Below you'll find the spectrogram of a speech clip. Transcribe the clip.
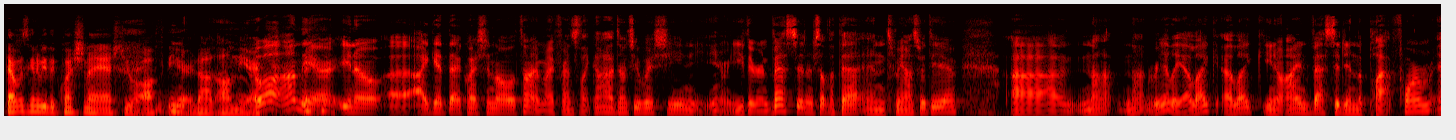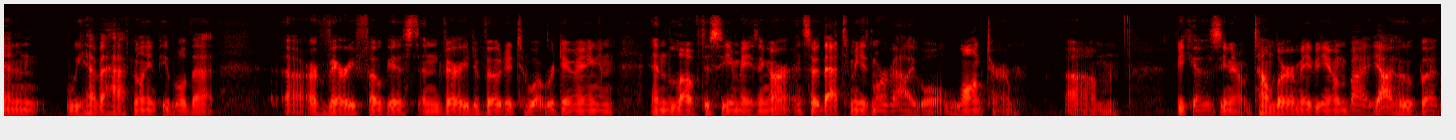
that was going to be the question I asked you off the air, not on the air. Well, on the air, you know, uh, I get that question all the time. My friends are like, "Oh, don't you wish you, you know, either invested or stuff like that?" And to be honest with you, uh, not not really. I like I like you know I invested in the platform, and we have a half million people that uh, are very focused and very devoted to what we're doing, and and love to see amazing art. And so that to me is more valuable long term. Um, because you know Tumblr may be owned by Yahoo, but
